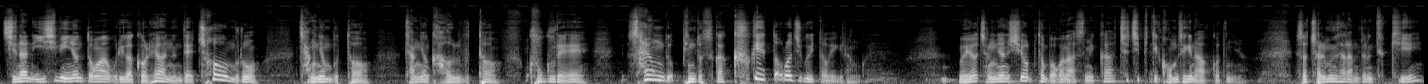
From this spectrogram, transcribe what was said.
지난 22년 동안 우리가 그걸 해왔는데 처음으로 작년부터 작년 가을부터 구글의 사용 빈도수가 크게 떨어지고 있다고 얘기를 한 거예요. 왜요? 작년 10월부터 뭐가 나왔습니까? 챗GPT 검색이 나왔거든요. 그래서 젊은 사람들은 특히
